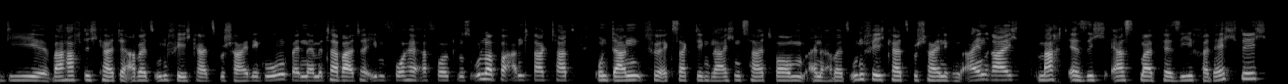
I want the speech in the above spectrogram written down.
die Wahrhaftigkeit der Arbeitsunfähigkeitsbescheinigung, wenn der Mitarbeiter eben vorher erfolglos Urlaub beantragt hat und dann für exakt den gleichen Zeitraum eine Arbeitsunfähigkeitsbescheinigung einreicht, macht er sich erstmal per se verdächtig.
